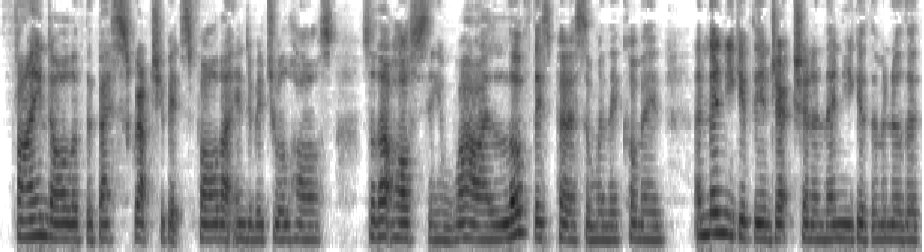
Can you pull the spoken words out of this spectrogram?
find all of the best scratchy bits for that individual horse. So that horse is thinking, wow, I love this person when they come in. And then you give the injection and then you give them another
